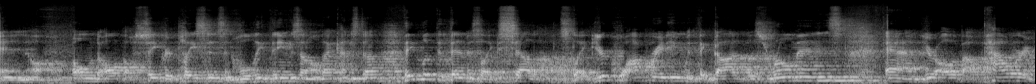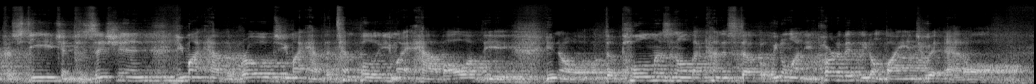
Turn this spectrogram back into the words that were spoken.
and owned all the sacred places and holy things and all that kind of stuff. They looked at them as like sellouts. Like you're cooperating with the godless Romans and you're all about power and prestige and position. You might have the robes, you might have the temple, you might have all of the, you know, the diplomas and all that kind of stuff, but we don't want any part of it. We don't buy into it at all.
